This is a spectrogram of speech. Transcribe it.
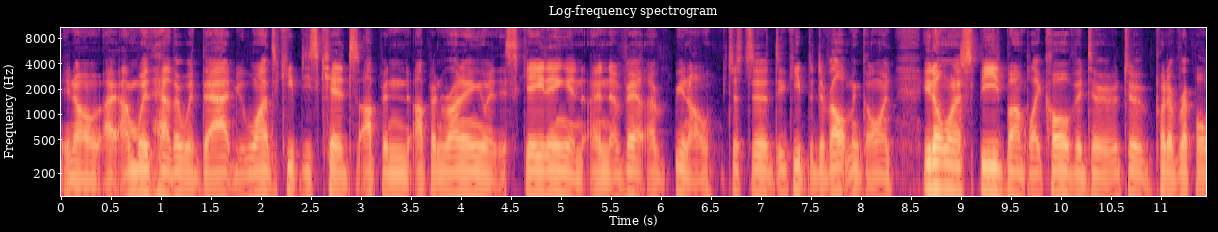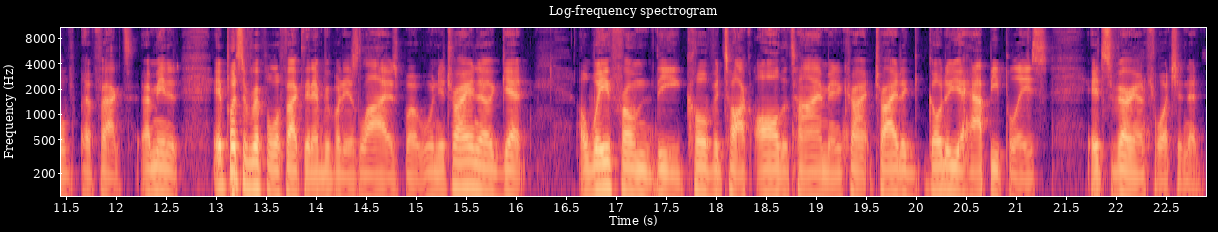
you know I, i'm with heather with that. You want to keep these kids up and up and running with skating and and avail, uh, you know just to, to keep the development going. You don't want a speed bump like covid to to put a ripple effect. I mean it, it puts a ripple effect in everybody's lives but when you're trying to get away from the covid talk all the time and try, try to go to your happy place it's very unfortunate.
